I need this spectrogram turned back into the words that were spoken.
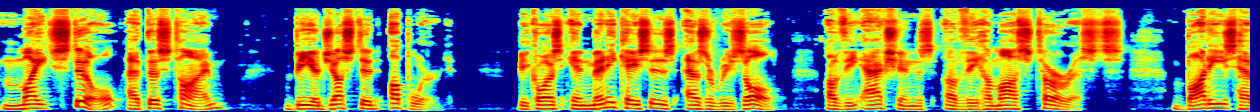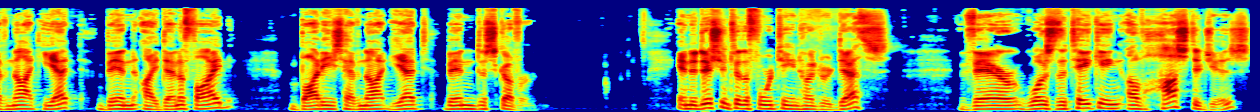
might still, at this time, be adjusted upward because, in many cases, as a result of the actions of the Hamas terrorists, bodies have not yet been identified, bodies have not yet been discovered. In addition to the 1,400 deaths, there was the taking of hostages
